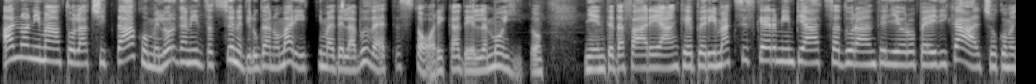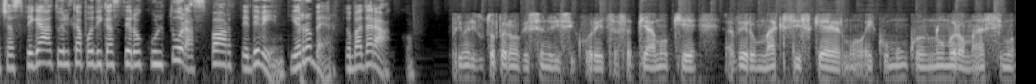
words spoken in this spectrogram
hanno animato la città come l'organizzazione di Lugano Marittima e della buvette storica del Mojito. Niente da fare anche per i maxi schermi in piazza durante gli europei di calcio, come ci ha spiegato il capo di Castero Cultura, Sport ed Eventi Roberto Badaracco. Prima di tutto per una questione di sicurezza, sappiamo che avere un maxi schermo e comunque un numero massimo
